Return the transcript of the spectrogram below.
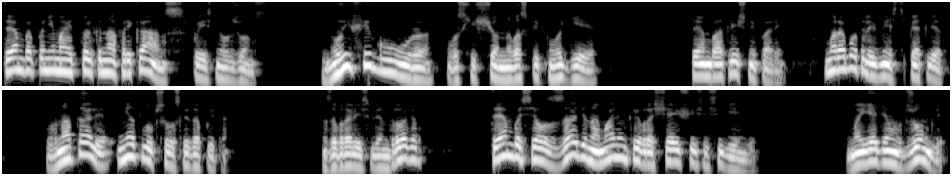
«Тембо понимает только на африканс», — пояснил Джонс. «Ну и фигура!» — восхищенно воскликнула Гея. «Тембо отличный парень. Мы работали вместе пять лет. В Натале нет лучшего следопыта». Забрались в лендровер. Тембо сел сзади на маленькое вращающееся сиденье. «Мы едем в джунгли».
